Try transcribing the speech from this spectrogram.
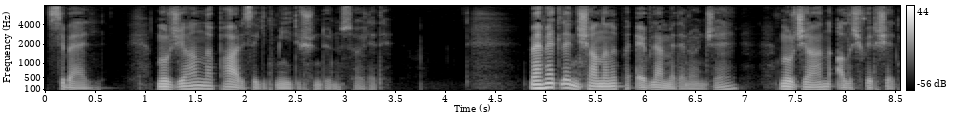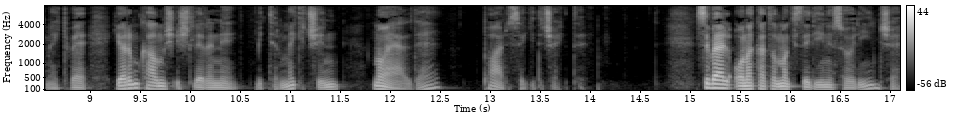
Sibel, Nurcihan'la Paris'e gitmeyi düşündüğünü söyledi. Mehmet'le nişanlanıp evlenmeden önce, Nurcihan alışveriş etmek ve yarım kalmış işlerini bitirmek için Noel'de Paris'e gidecekti. Sibel ona katılmak istediğini söyleyince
